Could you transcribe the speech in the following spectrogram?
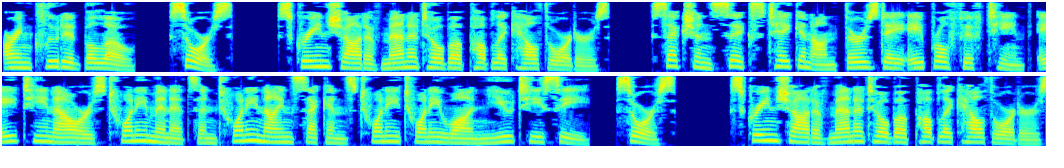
are included below. Source. Screenshot of Manitoba Public Health Orders. Section 6 taken on Thursday, April 15, 18 hours 20 minutes and 29 seconds 2021 UTC. Source. Screenshot of Manitoba Public Health Orders.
